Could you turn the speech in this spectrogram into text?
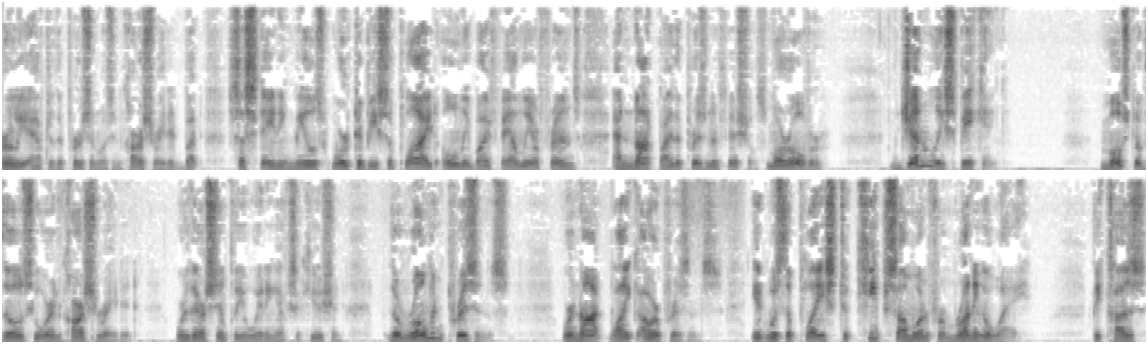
early after the person was incarcerated, but sustaining meals were to be supplied only by family or friends and not by the prison officials. Moreover, generally speaking, most of those who were incarcerated were there simply awaiting execution. The Roman prisons were not like our prisons. It was the place to keep someone from running away because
